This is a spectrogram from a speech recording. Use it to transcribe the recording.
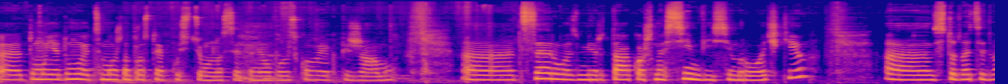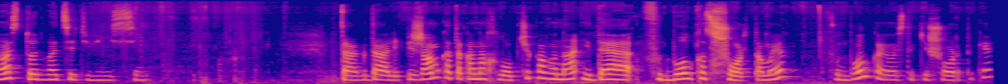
Е, тому я думаю, це можна просто як костюм носити, не обов'язково як піжаму. Це розмір також на 7-8 рочків. Е, 122-128. Так, далі. Піжамка така на хлопчика. Вона іде футболка з шортами. Футболка і ось такі шортики.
